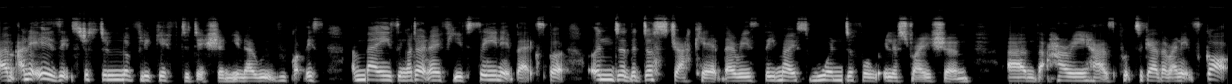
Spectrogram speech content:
Um, and it is, it's just a lovely gift edition. You know, we've got this amazing. I don't know if you've seen it, Bex, but under the dust jacket there is the most wonderful illustration um, that Harry has put together, and it's got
